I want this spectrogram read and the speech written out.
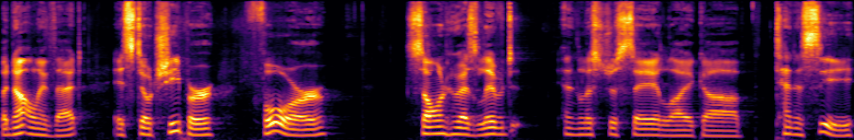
But not only that, it's still cheaper for someone who has lived in, let's just say, like uh, Tennessee,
